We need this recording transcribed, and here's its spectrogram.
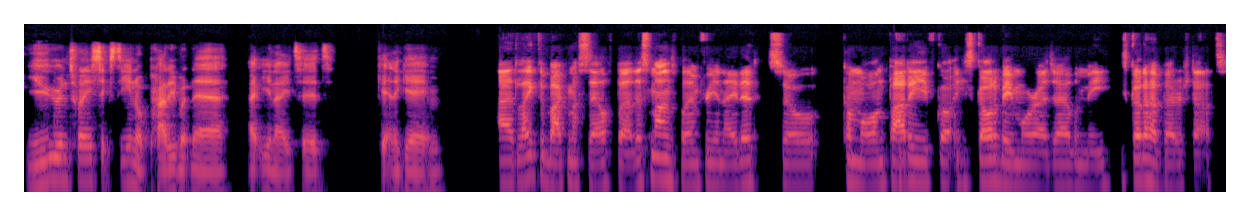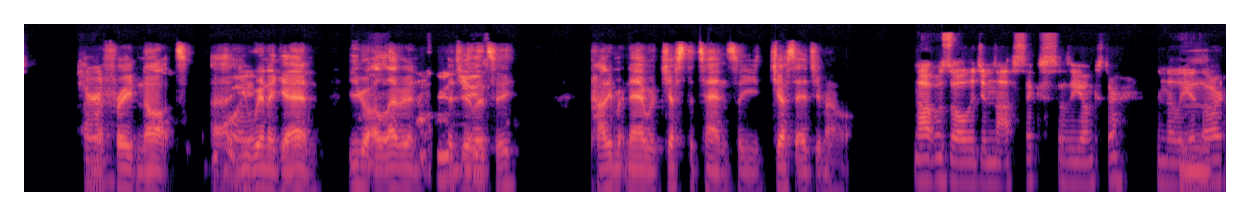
You in 2016 or Paddy McNair at United getting a game? I'd like to back myself, but this man's playing for United, so come on, Paddy, you've got he's got to be more agile than me. He's got to have better stats. Sure. I'm afraid not. Uh, you win again. You got 11 agility. Paddy McNair with just the 10, so you just edge him out. That was all the gymnastics as a youngster in the leotard.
